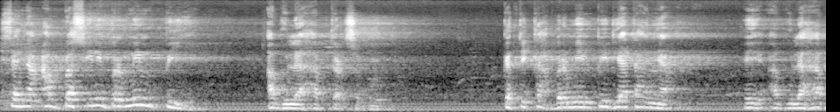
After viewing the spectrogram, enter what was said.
Sayyidina Abbas ini bermimpi Abu Lahab tersebut. Ketika bermimpi dia tanya, "Eh Abu Lahab,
